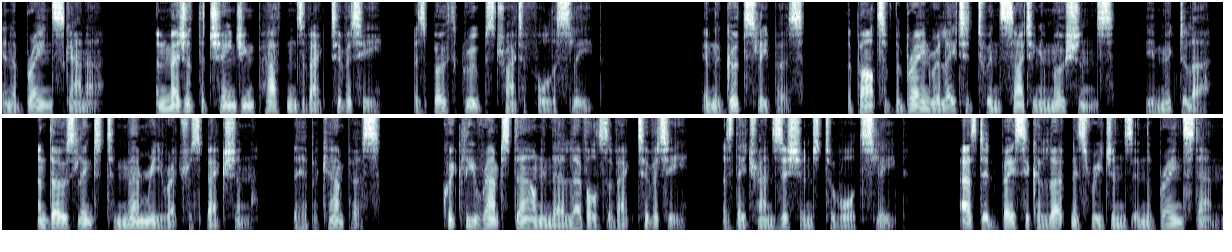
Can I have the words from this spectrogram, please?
in a brain scanner and measured the changing patterns of activity as both groups try to fall asleep. In the good sleepers, the parts of the brain related to inciting emotions, the amygdala, and those linked to memory retrospection, the hippocampus, quickly ramped down in their levels of activity as they transitioned toward sleep, as did basic alertness regions in the brainstem.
